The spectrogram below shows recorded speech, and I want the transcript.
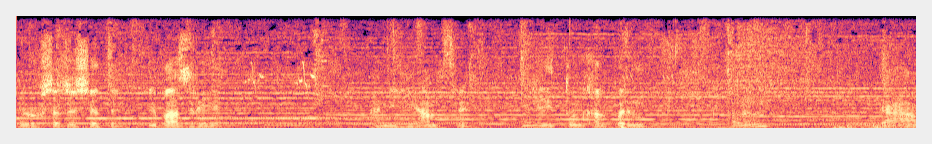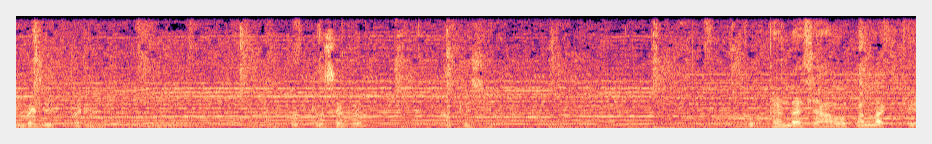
हे वृक्षाचं शेत आहे. हे बाजरी आहे. आणि हे आमचं आहे. म्हणजे इथून खालपर्यंत. कारण त्या आंब्याच्या इथपर्यंत. टोटल सगळं. आपल्याशी. खूप थंडाची हवा पण लागते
